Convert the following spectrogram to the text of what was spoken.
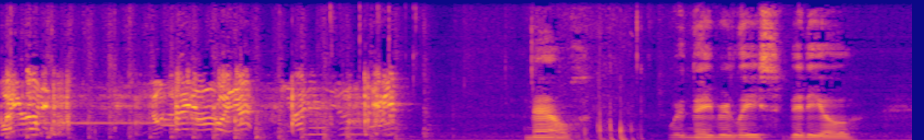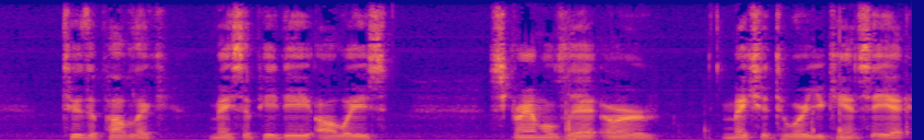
why are you running? Don't try to destroy that. Now, when they release video to the public, Mesa PD always scrambles it or makes it to where you can't see it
